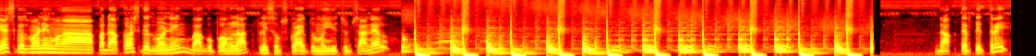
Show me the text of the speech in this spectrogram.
Yes, good morning mga kadakers. Good morning. Bago po ang lahat, please subscribe to my YouTube channel. Doc 33.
